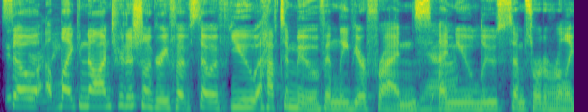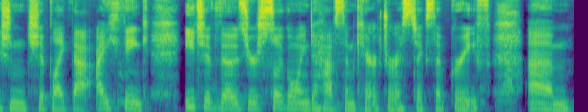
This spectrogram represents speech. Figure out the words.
so early. like non-traditional grief of so if you have to move and leave your friends Yeah. and you lose some sort of relationship like that, I think each of those you're still going to have some characteristics of grief. Um,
